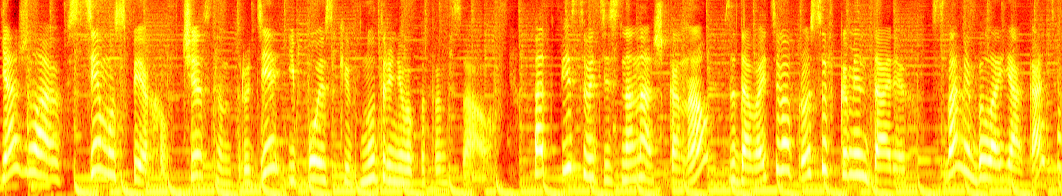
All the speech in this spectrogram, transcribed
Я желаю всем успехов в честном труде и поиске внутреннего потенциала. Подписывайтесь на наш канал, задавайте вопросы в комментариях. С вами была я, Катя,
